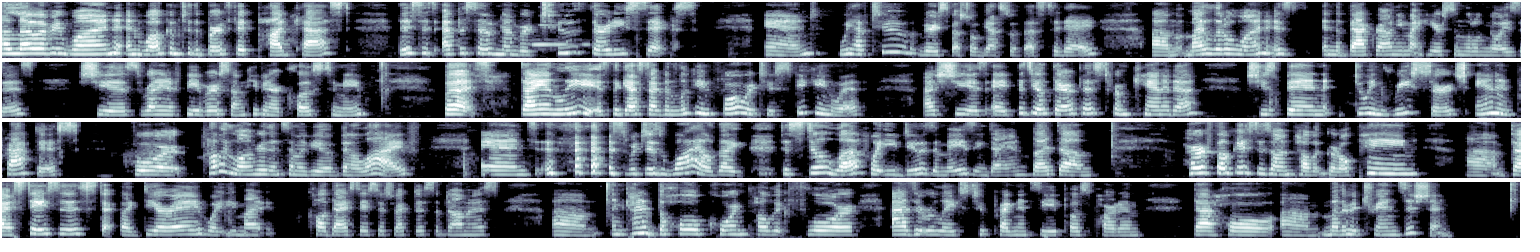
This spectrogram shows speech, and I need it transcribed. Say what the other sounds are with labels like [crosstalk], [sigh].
Hello, everyone, and welcome to the BirthFit podcast. This is episode number 236, and we have two very special guests with us today. Um, my little one is in the background. You might hear some little noises. She is running a fever, so I'm keeping her close to me. But Diane Lee is the guest I've been looking forward to speaking with, as she is a physiotherapist from Canada She's been doing research and in practice for probably longer than some of you have been alive. And [laughs] which is wild. Like to still love what you do is amazing, Diane. But um, her focus is on pelvic girdle pain, um, diastasis, like DRA, what you might call diastasis rectus abdominis, um, and kind of the whole core and pelvic floor as it relates to pregnancy, postpartum, that whole um, motherhood transition.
